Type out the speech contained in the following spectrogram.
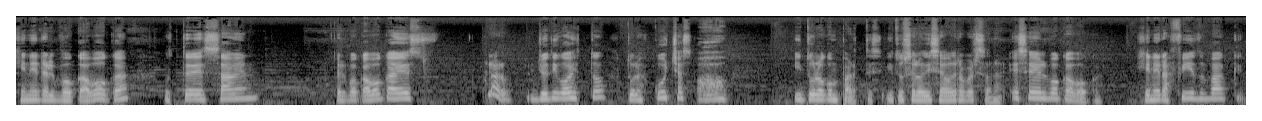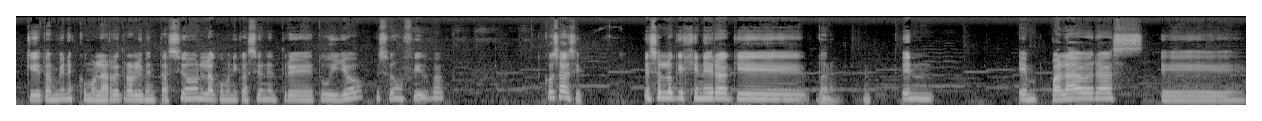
Genera el boca a boca. Ustedes saben, el boca a boca es, claro, yo digo esto, tú lo escuchas, oh, y tú lo compartes, y tú se lo dices a otra persona. Ese es el boca a boca. Genera feedback, que también es como la retroalimentación, la comunicación entre tú y yo. Eso es un feedback. Cosas así. Eso es lo que genera que, bueno, en, en palabras eh,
